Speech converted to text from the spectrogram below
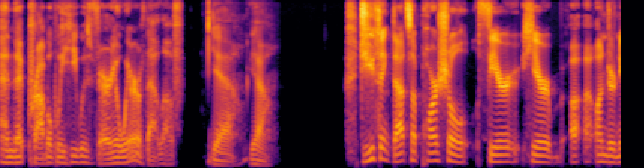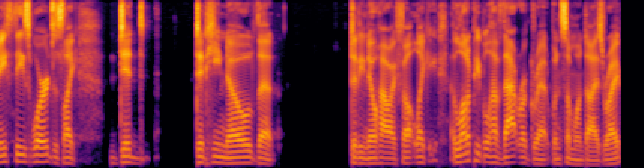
and that probably he was very aware of that love. Yeah, yeah. Do you think that's a partial fear here uh, uh, underneath these words? Is like, did did he know that? Did he know how I felt? Like a lot of people have that regret when someone dies, right?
